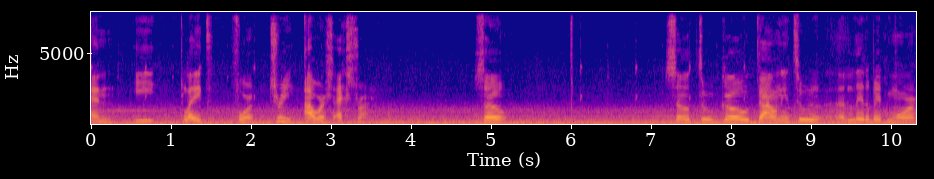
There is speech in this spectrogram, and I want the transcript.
and he played for three hours extra. So, so to go down into a little bit more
